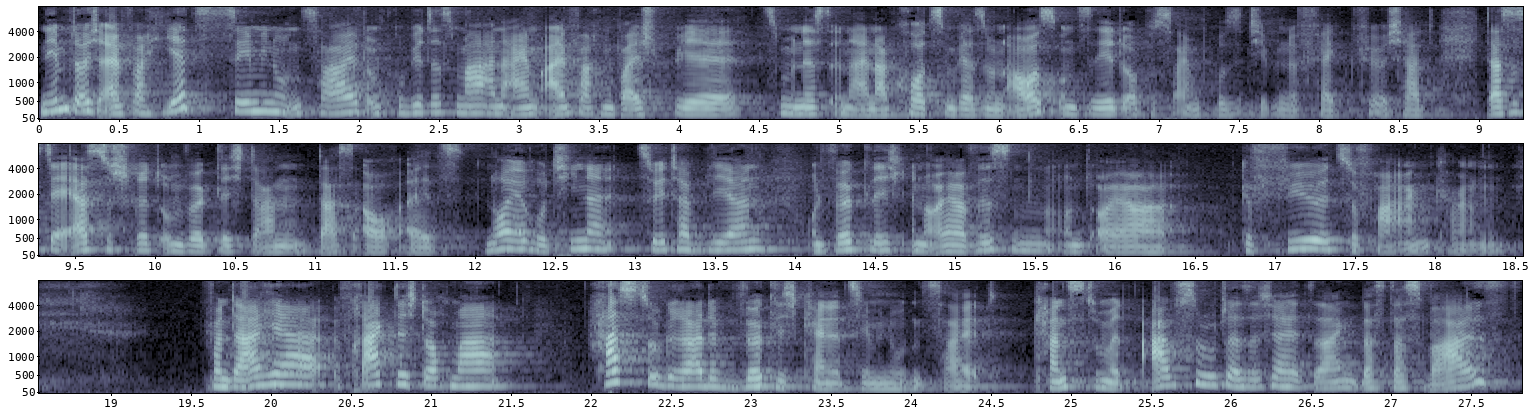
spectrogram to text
Nehmt euch einfach jetzt 10 Minuten Zeit und probiert es mal an einem einfachen Beispiel, zumindest in einer kurzen Version aus und seht, ob es einen positiven Effekt für euch hat. Das ist der erste Schritt, um wirklich dann das auch als neue Routine zu etablieren und wirklich in euer Wissen und euer Gefühl zu verankern. Von daher fragt dich doch mal, Hast du gerade wirklich keine zehn Minuten Zeit? Kannst du mit absoluter Sicherheit sagen, dass das wahr ist?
